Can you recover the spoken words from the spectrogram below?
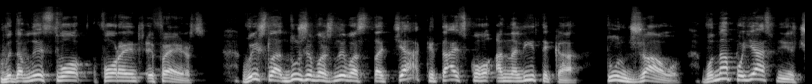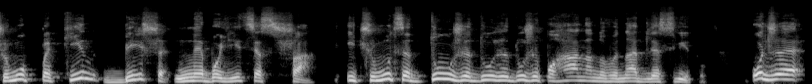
видавництво Foreign Affairs вийшла дуже важлива стаття китайського аналітика Тун Джао. Вона пояснює, чому Пекін більше не боїться США, і чому це дуже дуже дуже погана новина для світу. Отже,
